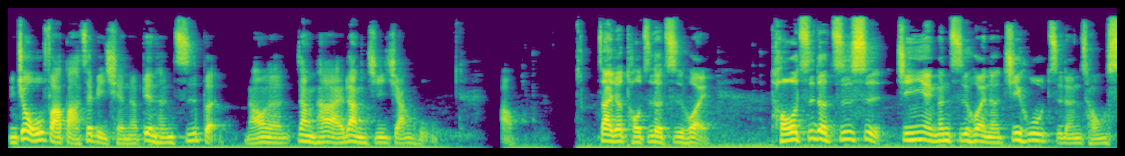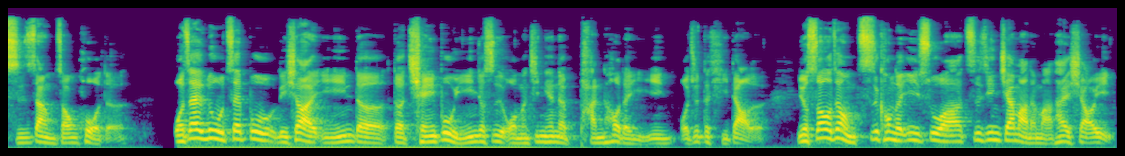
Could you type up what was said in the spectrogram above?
你就无法把这笔钱呢变成资本，然后呢让它来浪迹江湖。好，再就投资的智慧。投资的知识、经验跟智慧呢，几乎只能从实战中获得。我在录这部李笑来影音的的前一部影音，就是我们今天的盘后的影音，我就提到了，有时候这种自控的艺术啊，资金加码的马太效应，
